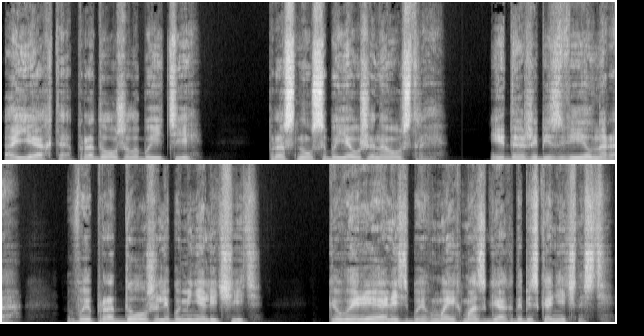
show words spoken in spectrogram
а яхта продолжила бы идти, проснулся бы я уже на острове. И даже без Вилнера вы продолжили бы меня лечить, ковырялись бы в моих мозгах до бесконечности.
